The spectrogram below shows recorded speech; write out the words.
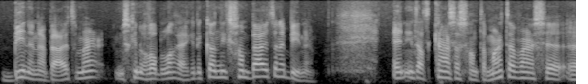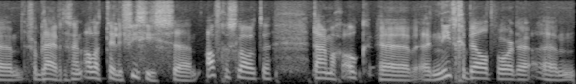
binnen naar buiten, maar misschien nog wel belangrijker... er kan niks van buiten naar binnen. En in dat Casa Santa Marta waar ze verblijven... er zijn alle televisies uh, afgesloten. Daar mag ook uh, niet gebeld worden. Um,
